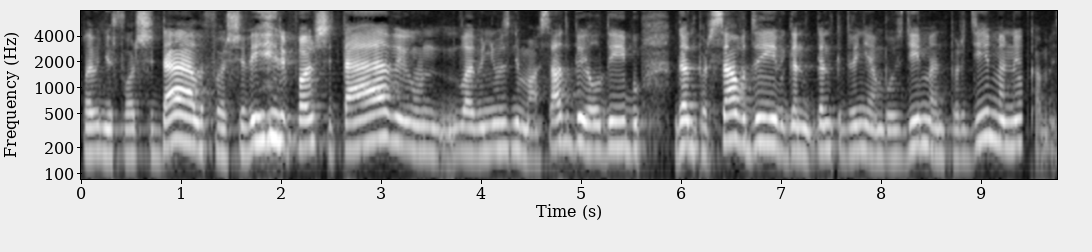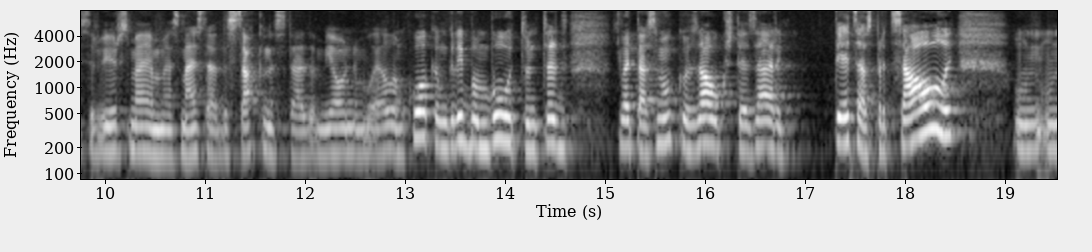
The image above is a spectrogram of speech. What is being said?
lai viņi ir forši dēli, forši vīri, forši tēvi, un lai viņi uzņemās atbildību gan par savu dzīvi, gan, gan kad viņiem būs ģimene par ģimeni. Kā mēs ar vīru smējamies, mēs tādas saknes tādam jaunam, lielam kokam gribam būt, un tad, lai tā smuka uz augšu tie zari tiecās pret sauli un, un,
